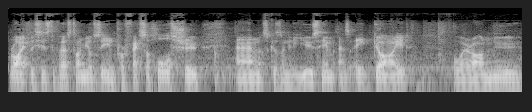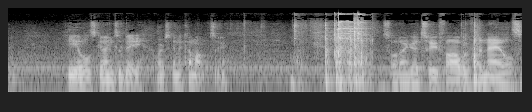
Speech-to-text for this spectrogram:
Right, this is the first time you're seeing Professor Horseshoe, and that's because I'm going to use him as a guide for where our new heel's going to be, where it's going to come up to. So I don't go too far with the nails.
